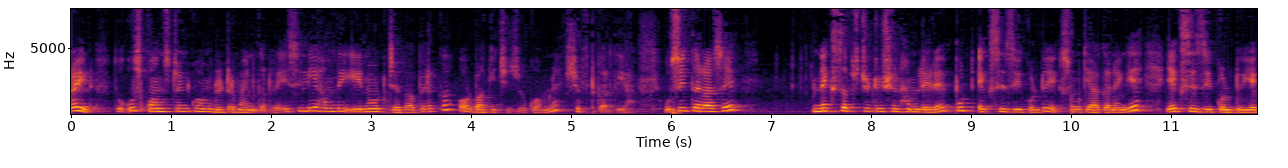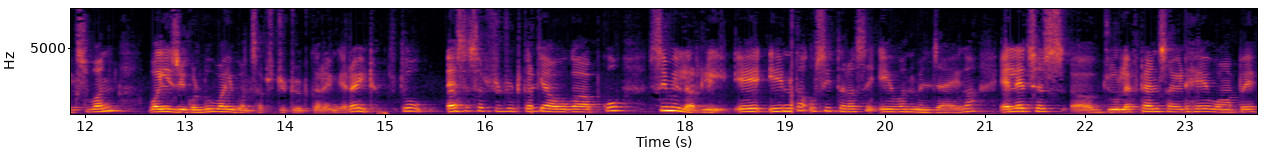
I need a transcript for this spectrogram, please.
Right right? तो उस कॉन्स्टेंट को हम डिटरमाइन कर रहे हैं। इसीलिए हमने ए नॉट जगह पे रखा और बाकी चीज़ों को हमने शिफ्ट कर दिया। उसी तरह से नेक्स्ट सब्सटीट्यूशन हम ले रहे हैं put x is equal to x हम क्या करेंगे? X is equal to x one y is equal to y one substitute करेंगे राइट right? तो ऐसे सब्सटीट्यूट कर क्या होगा आपको? सिमिलरली ए ए था, उसी तरह से ए वन मिल जाएगा। एल एच एस जो लेफ़्ट हैंड साइड है, वहाँ पे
